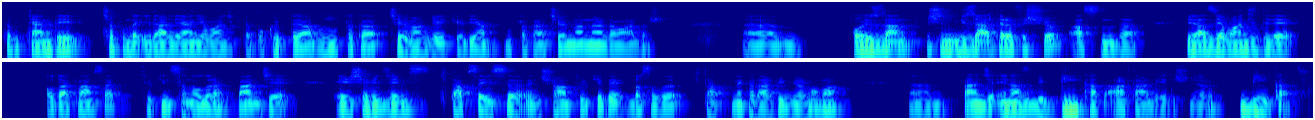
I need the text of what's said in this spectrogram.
Tabii kendi çapında ilerleyen yabancı kitap okuyup da ya bunu mutlaka çevirmem gerekiyor diyen mutlaka çevirmenler de vardır. O yüzden işin güzel tarafı şu aslında biraz yabancı dile odaklansak Türk insanı olarak bence erişebileceğimiz kitap sayısı hani şu an Türkiye'de basılı kitap ne kadar bilmiyorum ama e, bence en az bir bin kat artar diye düşünüyorum. Bin kat.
